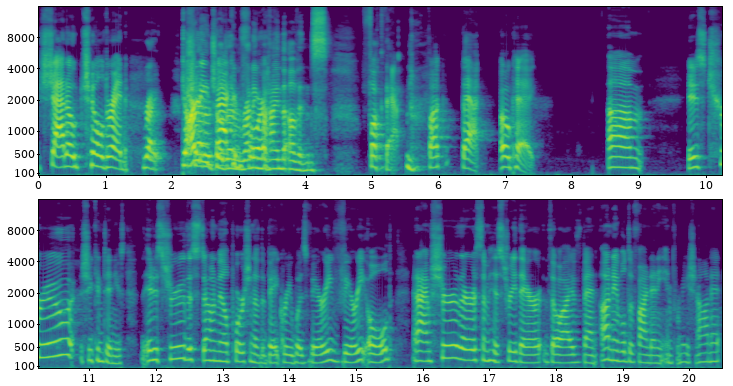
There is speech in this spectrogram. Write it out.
shadow children. Right. Darting Shadow back children and running forth. behind the ovens. Fuck that. Fuck that. Okay. Um it is true, she continues. It is true the stone mill portion of the bakery was very, very old, and I'm sure there is some history there, though I've been unable to find any information on it.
